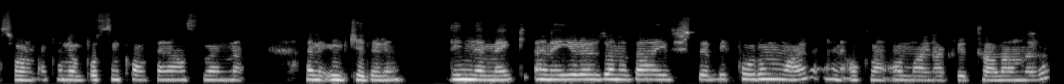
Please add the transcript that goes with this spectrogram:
sormak, hani basın konferanslarını, hani ülkelerin dinlemek. Hani Eurozone'a dair işte bir forum var. Hani online akredite alanların.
